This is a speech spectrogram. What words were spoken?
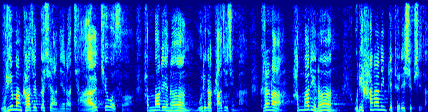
우리만 가질 것이 아니라 잘 키워서 한 마리는 우리가 가지지만 그러나 한 마리는 우리 하나님께 드리십시다.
